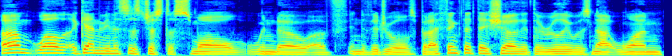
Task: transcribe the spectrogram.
Um, well, again, I mean, this is just a small window of individuals, but I think that they show that there really was not one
